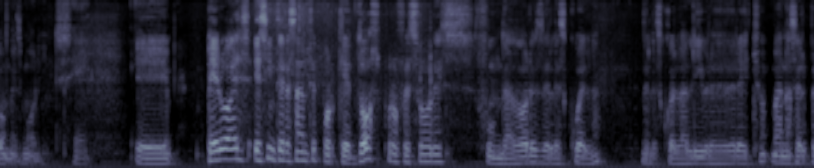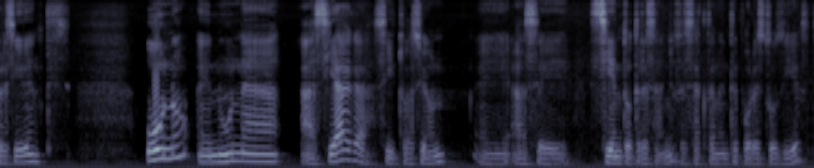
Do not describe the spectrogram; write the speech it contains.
Gómez Morín. Sí. Eh, pero es, es, interesante porque dos profesores fundadores de la escuela, de la Escuela Libre de Derecho, van a ser presidentes. Uno en una asiaga situación, eh, hace 103 años exactamente por estos días,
